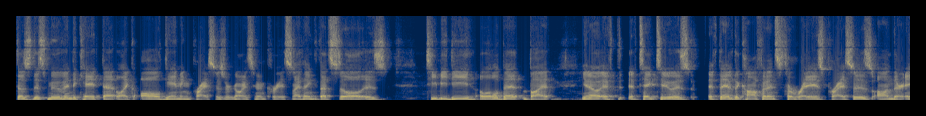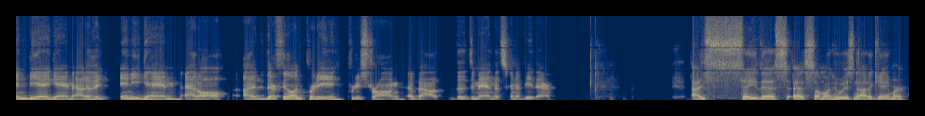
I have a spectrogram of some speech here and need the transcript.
does this move indicate that like all gaming prices are going to increase? And i think that still is tbd a little bit but you know if if take two is if they have the confidence to raise prices on their nba game out of any game at all uh, they're feeling pretty pretty strong about the demand that's going to be there I say this as someone who is not a gamer.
